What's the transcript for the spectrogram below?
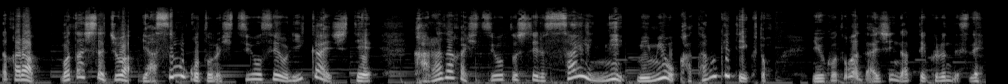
だから、私たちは休むことの必要性を理解して、体が必要としているサインに耳を傾けていくということが大事になってくるんですね。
